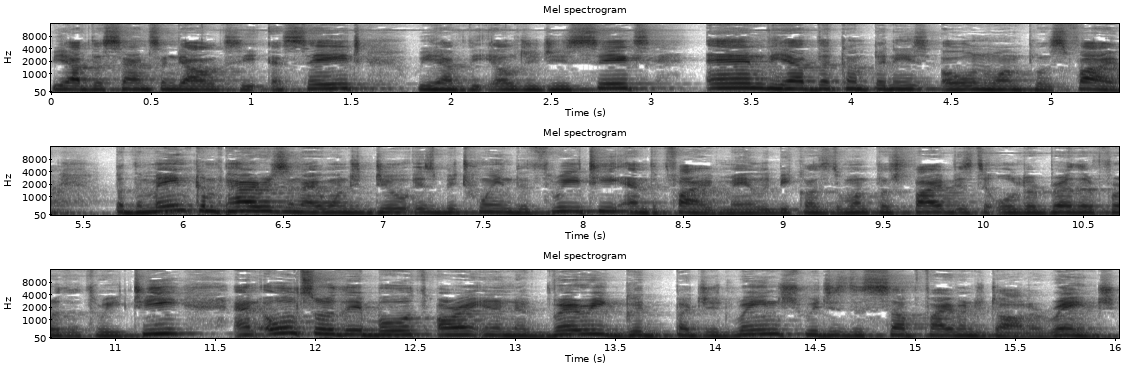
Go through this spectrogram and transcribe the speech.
We have the Samsung Galaxy S8, we have the LG G6, and we have the company's own OnePlus 5. But the main comparison I want to do is between the 3T and the 5, mainly because the OnePlus 5 is the older brother for the 3T, and also they both are in a very good budget range, which is the sub $500 range.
